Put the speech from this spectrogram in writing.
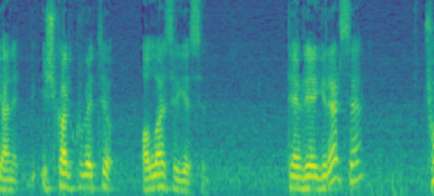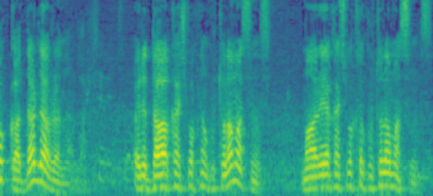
Yani işgal kuvveti Allah esirgesin devreye girerse çok gaddar davranırlar. Evet. Öyle dağa kaçmaktan kurtulamazsınız. Mağaraya kaçmakla kurtulamazsınız.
